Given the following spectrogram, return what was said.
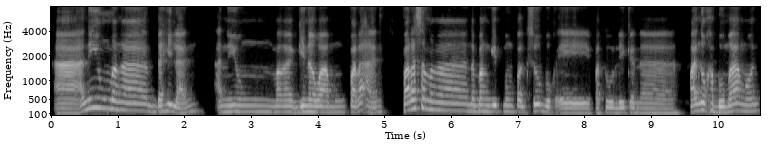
Uh, ano yung mga dahilan, ano yung mga ginawa mong paraan para sa mga nabanggit mong pagsubok, eh patuloy ka na, paano ka bumangon?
